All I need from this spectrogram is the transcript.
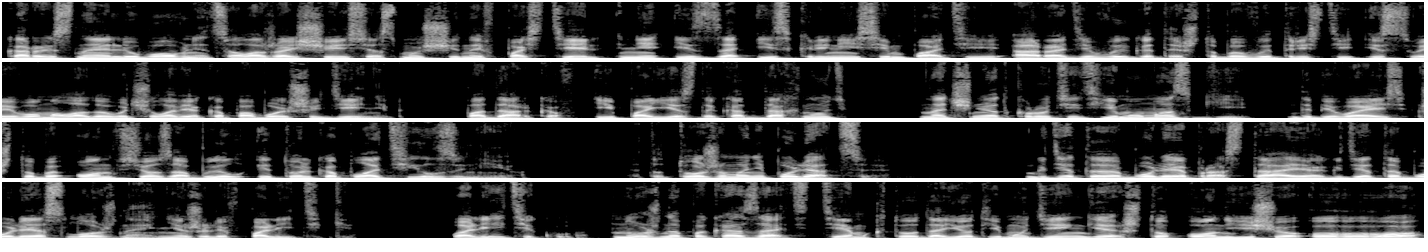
Корыстная любовница, ложащаяся с мужчиной в постель не из-за искренней симпатии, а ради выгоды, чтобы вытрясти из своего молодого человека побольше денег, подарков и поездок отдохнуть, начнет крутить ему мозги, добиваясь, чтобы он все забыл и только платил за нее. Это тоже манипуляция. Где-то более простая, где-то более сложная, нежели в политике. Политику нужно показать тем, кто дает ему деньги, что он еще ого-го,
